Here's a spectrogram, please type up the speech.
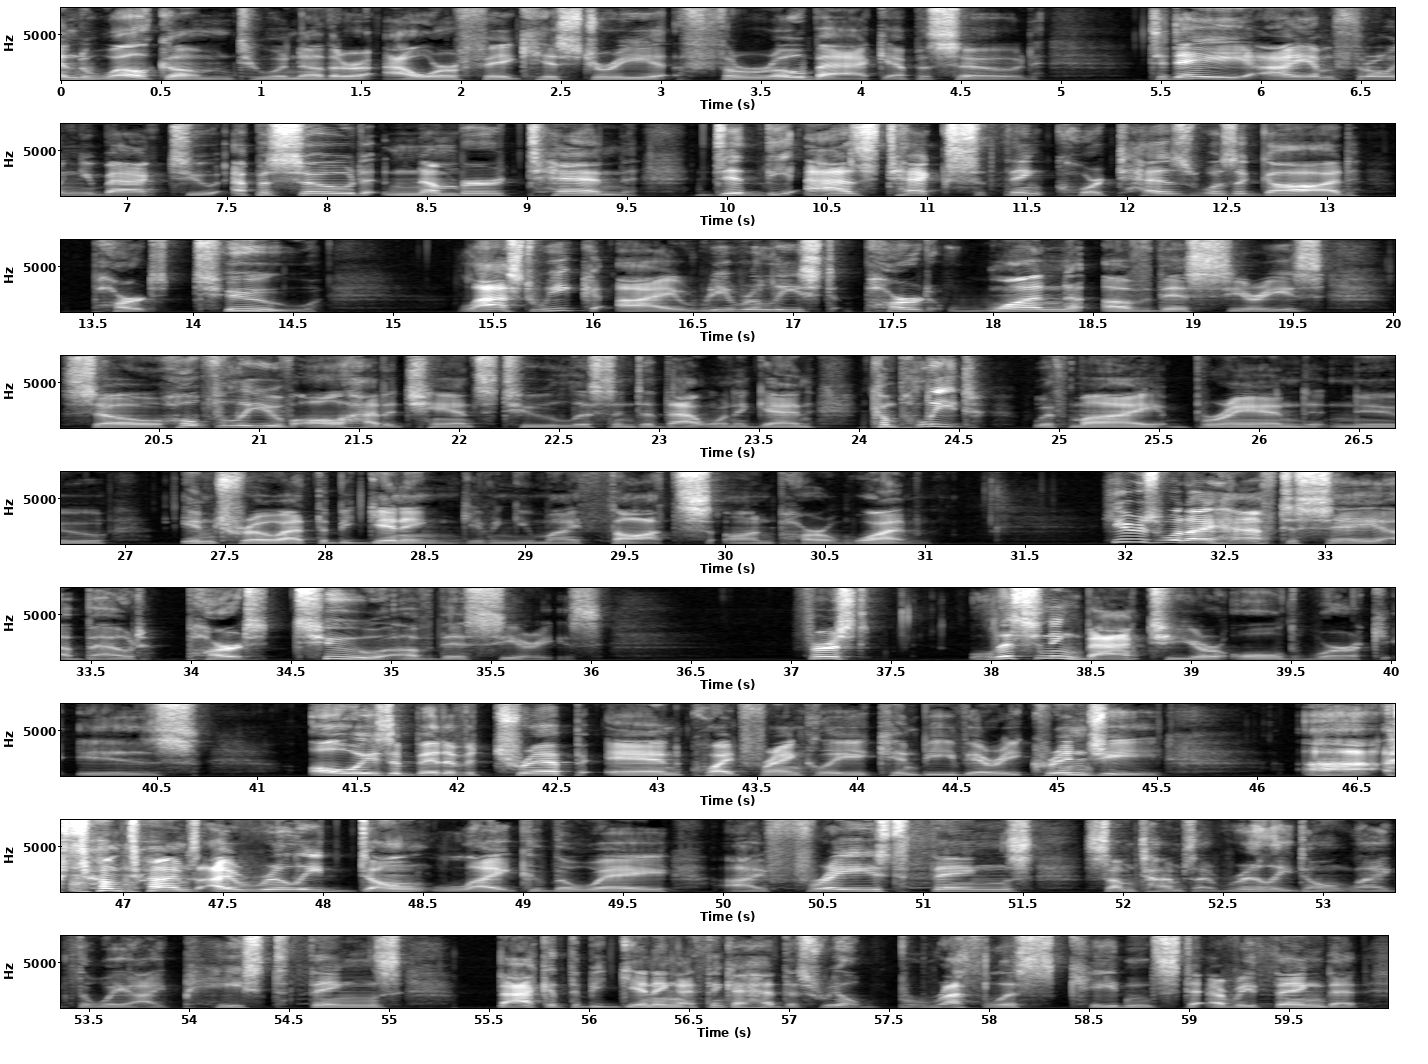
and welcome to another Our Fake History throwback episode. Today, I am throwing you back to episode number 10 Did the Aztecs Think Cortez Was a God? Part 2. Last week, I re released part 1 of this series, so hopefully, you've all had a chance to listen to that one again, complete with my brand new intro at the beginning, giving you my thoughts on part one. Here's what I have to say about part two of this series. First, listening back to your old work is always a bit of a trip and, quite frankly, can be very cringy. Uh, sometimes I really don't like the way I phrased things. Sometimes I really don't like the way I paced things back at the beginning, I think I had this real breathless cadence to everything that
